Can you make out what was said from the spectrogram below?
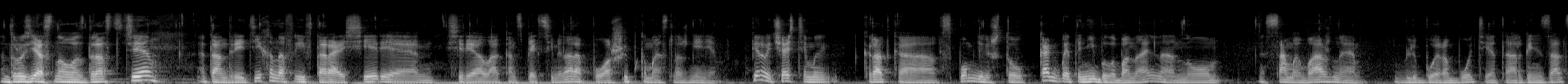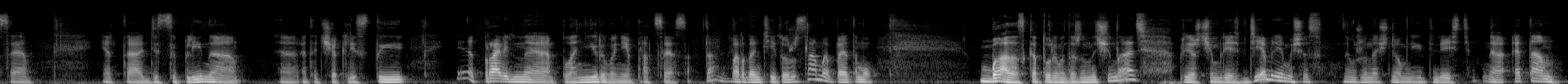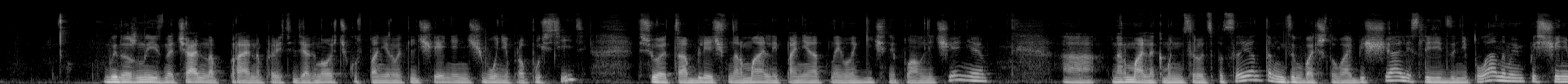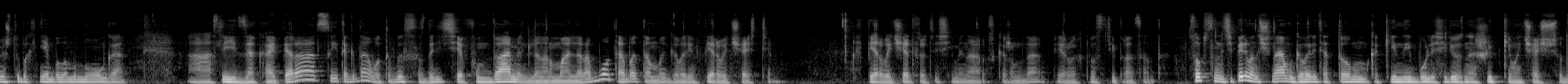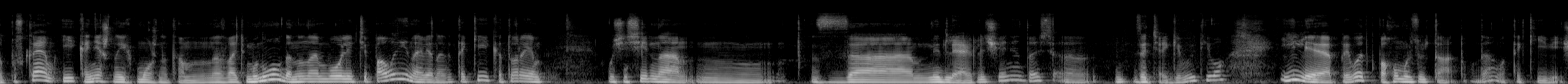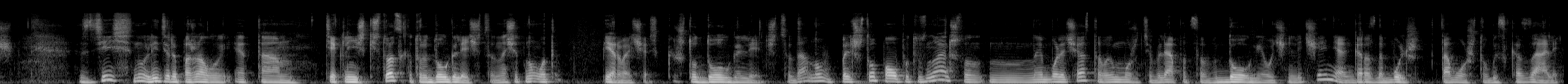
Друзья, снова здравствуйте. Это Андрей Тихонов и вторая серия сериала «Конспект семинара по ошибкам и осложнениям». В первой части мы кратко вспомнили, что как бы это ни было банально, но самое важное в любой работе — это организация, это дисциплина, э, это чек-листы, правильное планирование процесса. Да? В Ардантии то же самое, поэтому база, с которой мы должны начинать, прежде чем лезть в дебри, мы сейчас уже начнем в них лезть, э, это вы должны изначально правильно провести диагностику, спланировать лечение, ничего не пропустить, все это облечь в нормальный, понятный, логичный план лечения, а, нормально коммуницировать с пациентом, не забывать, что вы обещали, следить за неплановыми посещениями, чтобы их не было много, а, следить за кооперацией, и тогда вот вы создадите себе фундамент для нормальной работы. Об этом мы говорим в первой части в первой четверти семинара, скажем, да, первых 20%. Собственно, теперь мы начинаем говорить о том, какие наиболее серьезные ошибки мы чаще всего допускаем. И, конечно, их можно там назвать много, но наиболее типовые, наверное, это такие, которые очень сильно замедляют лечение, то есть э, затягивают его или приводят к плохому результату. Да, вот такие вещи. Здесь ну, лидеры, пожалуй, это те клинические ситуации, которые долго лечатся. Значит, ну вот первая часть, что долго лечится. Да? Ну, большинство по опыту знает, что наиболее часто вы можете вляпаться в долгое очень лечение, гораздо больше того, что вы сказали.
